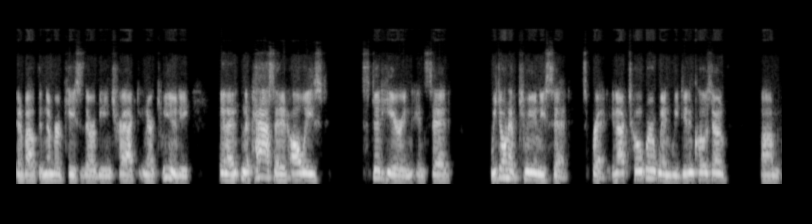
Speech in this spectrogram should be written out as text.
and about the number of cases that are being tracked in our community. And I, in the past i had always stood here and, and said we don't have community said spread. In october when we didn't close down um,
